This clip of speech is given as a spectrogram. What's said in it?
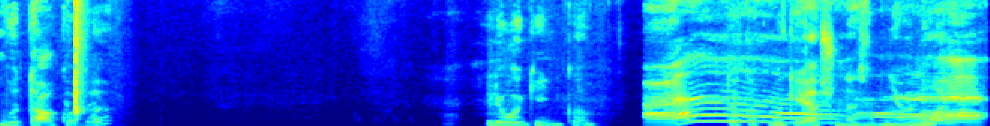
Вот так вот, да? Легенько. Так как макияж у нас дневной.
